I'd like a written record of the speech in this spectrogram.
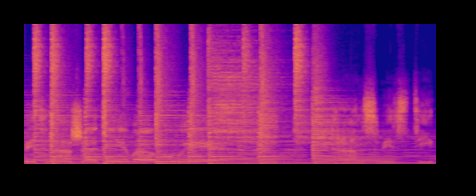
Ведь наша дива, увы Трансвестит.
